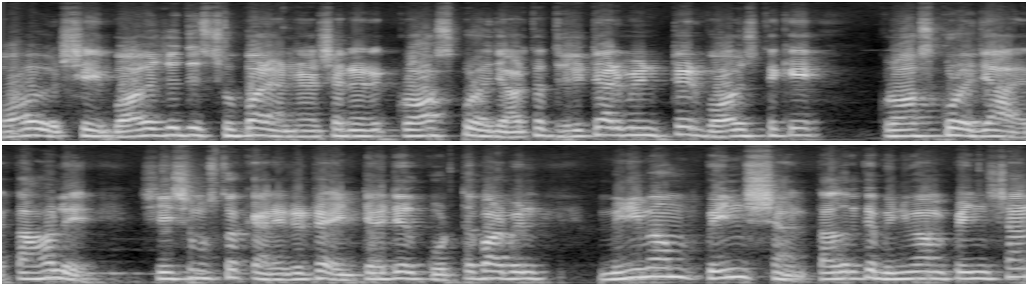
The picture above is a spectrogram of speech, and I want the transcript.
বয়স, সেই বয়স যদি সুপার অ্যানুয়েশনের ক্রস করে যায়, অর্থাৎ রিটায়ারমেন্টের বয়স থেকে ক্রস করে যায়, তাহলে সেই সমস্ত ক্যান্ডিডেটরা এন্টাইটেল করতে পারবেন। মিনিমাম পেনশন তাদেরকে মিনিমাম পেনশন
